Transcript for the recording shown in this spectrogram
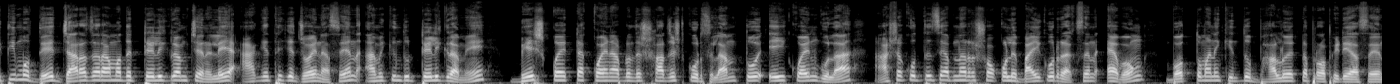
ইতিমধ্যে যারা যারা আমাদের টেলিগ্রাম চ্যানেলে আগে থেকে জয়েন আছেন, আমি কিন্তু টেলিগ্রামে বেশ কয়েকটা কয়েন আপনাদের সাজেস্ট করছিলাম। তো এই কয়েনগুলা আশা করতেছি আপনারা সকলে বাই করে রাখছেন এবং বর্তমানে কিন্তু ভালো একটা প্রফিটে আছেন।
